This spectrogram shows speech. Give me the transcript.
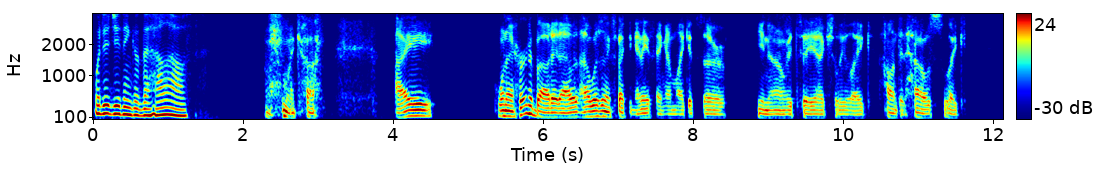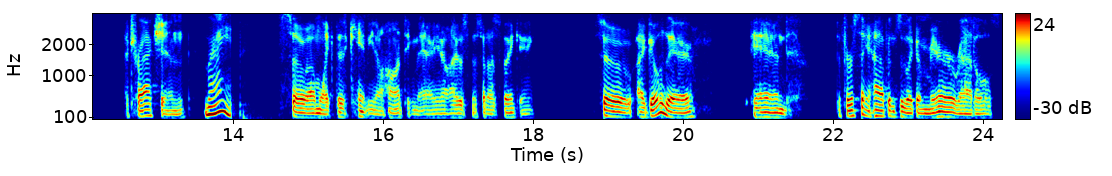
What did you think of the Hell House? Oh my god. I when I heard about it, I, I wasn't expecting anything. I'm like, it's a, you know, it's a actually like haunted house like attraction. Right. So I'm like, there can't be no haunting there. You know, I was that's what I was thinking. So I go there, and the first thing that happens is like a mirror rattles,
